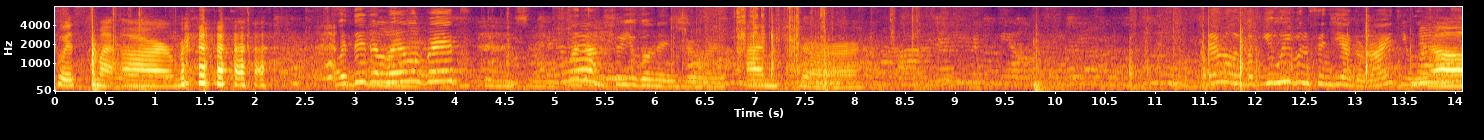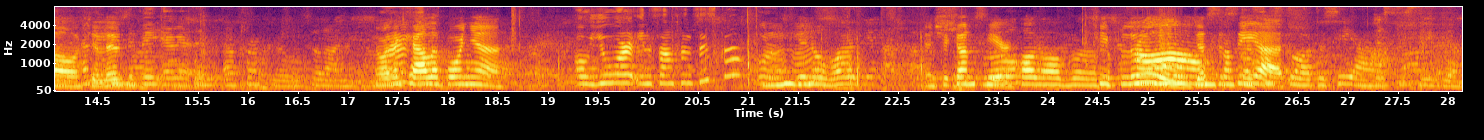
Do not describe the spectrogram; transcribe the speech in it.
twist my arm. We did a little bit, but I'm sure you're gonna enjoy. I'm sure. Emily, but you live in San Diego, right? You work No, she lives in the in Bay Area in uh, Parkville, Solano. Northern Where? California. Oh, you are in San Francisco? Or You know what? And she comes Flew here. all over. She flew from just to San see us. Francisco To see us. Just to see them.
